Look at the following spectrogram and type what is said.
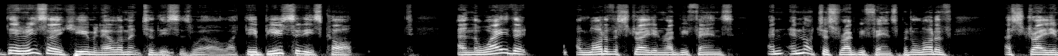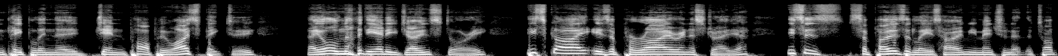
there is a human element to this as well. Like the abuse that he's copped and the way that a lot of Australian rugby fans, and, and not just rugby fans, but a lot of Australian people in the Gen Pop who I speak to, they all know the Eddie Jones story. This guy is a pariah in Australia. This is supposedly his home. You mentioned at the top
